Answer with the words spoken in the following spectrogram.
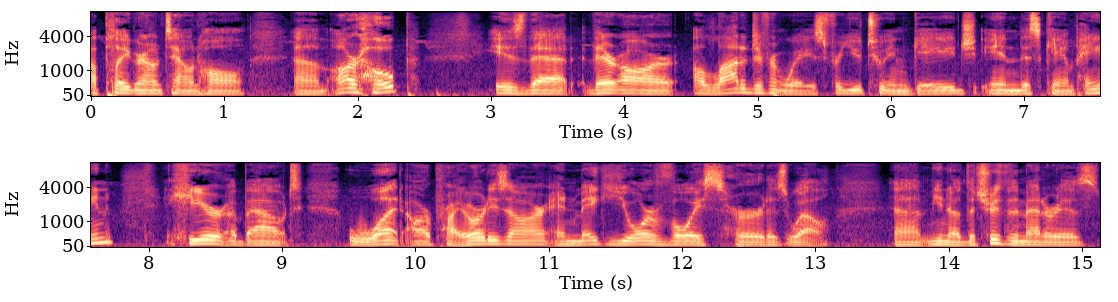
a playground town hall. Um, our hope is that there are a lot of different ways for you to engage in this campaign, hear about what our priorities are, and make your voice heard as well. Um, you know, the truth of the matter is,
